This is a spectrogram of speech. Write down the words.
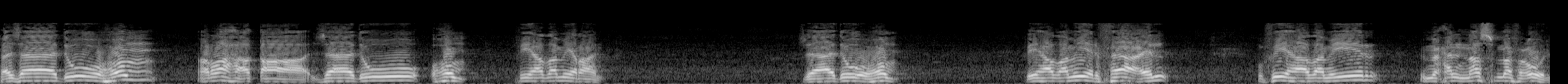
فزادوهم رهقا زادوهم. فيها ضميران. زادوهم. فيها ضمير فاعل وفيها ضمير بمحل نصب مفعول.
